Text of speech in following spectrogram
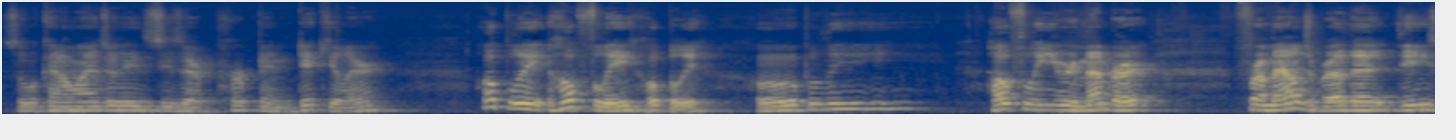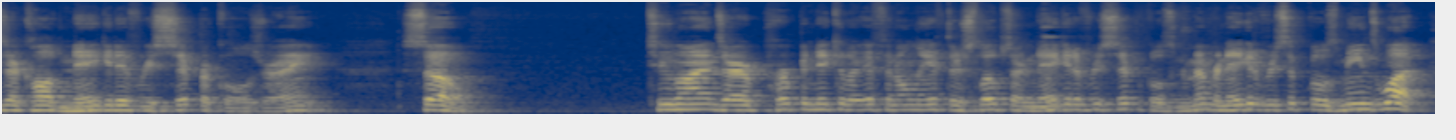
So what kind of lines are these? These are perpendicular. Hopefully, hopefully, hopefully, hopefully, hopefully you remember from algebra that these are called negative reciprocals, right? So, Two lines are perpendicular if and only if their slopes are negative reciprocals. And remember, negative reciprocals means what?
